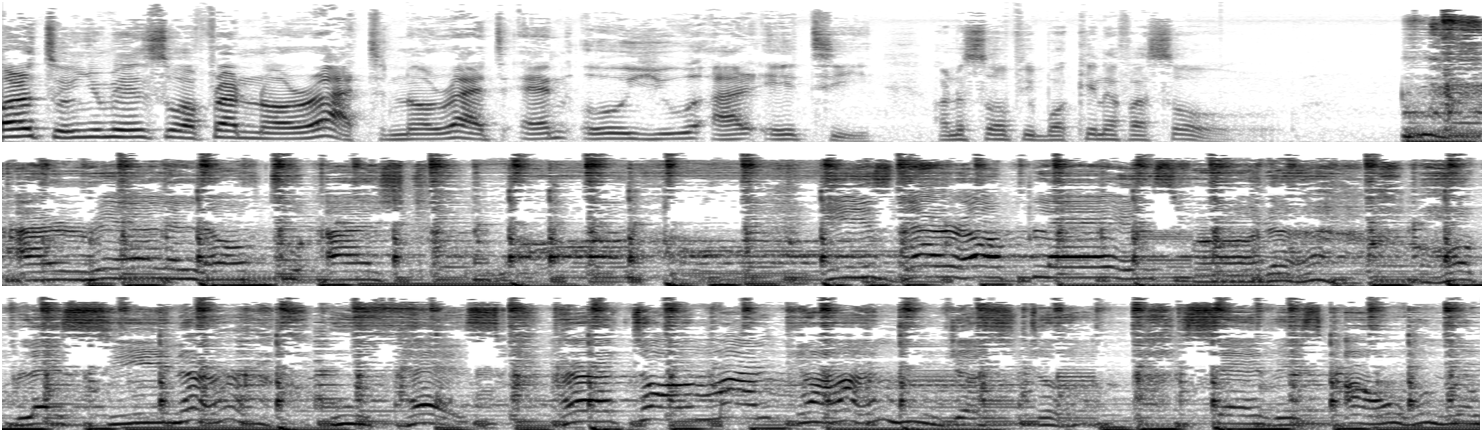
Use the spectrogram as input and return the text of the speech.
Important, you mean so a friend Nourat, Nourat, N O U R A T. On the Sophie Burkina Faso. I really love to ask Is there a place for the hopeless sinner who has hurt all mankind just to save his own?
